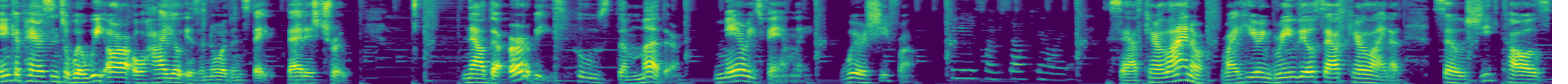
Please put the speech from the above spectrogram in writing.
In comparison to where we are, Ohio is a northern state. That is true. Now, the Irbys, who's the mother, Mary's family, where is she from? She is from South Carolina. South Carolina, right here in Greenville, South Carolina. So she calls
